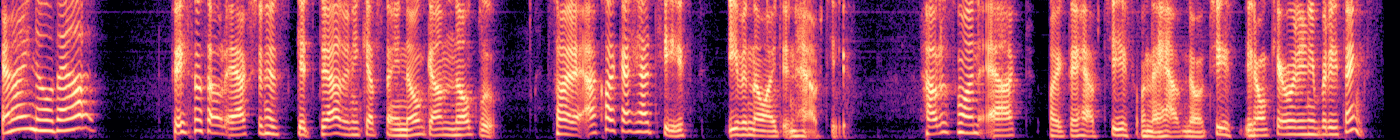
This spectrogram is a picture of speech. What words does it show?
And I know that. Faith without action is get dead. And he kept saying, no gum, no glue. So I act like I had teeth even though I didn't have teeth. How does one act like they have teeth when they have no teeth? You don't care what anybody thinks.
